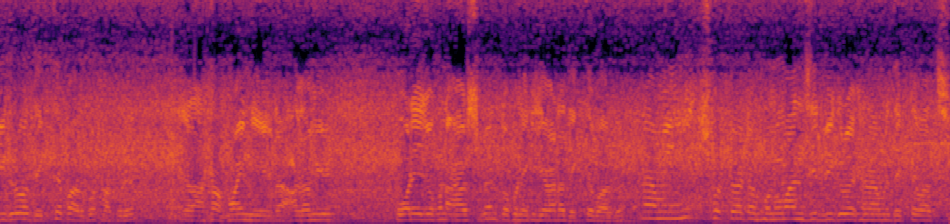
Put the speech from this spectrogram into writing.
বিগ্রহ দেখতে পারব ঠাকুরের। রাখা হয়নি, এটা আগামী পরে যখন আসবেন তখন একই জায়গাটা দেখতে পারবেন। এখানে আমি ছোট্ট একটা হনুমানজির বিগ্রহ এখানে আমি দেখতে পাচ্ছি।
